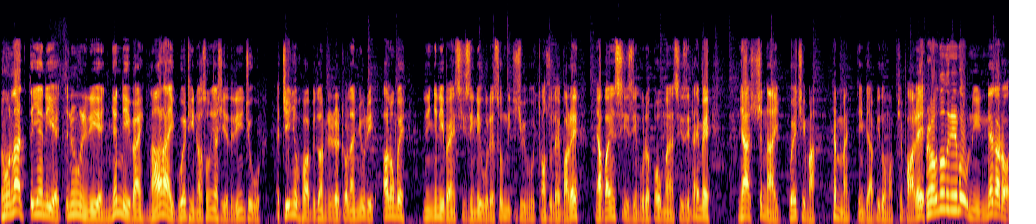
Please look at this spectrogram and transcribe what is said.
ဇွန်လ1ရက်နေ့ရဲ့တင်းနှုန်းနေ့ရဲ့ညနေပိုင်း9နာရီခွဲထိနောက်ဆုံးရရှိတဲ့သတင်းချို့ကိုအချင်းချုပ်ဖာပြသွားဖြစ်တဲ့ဒေါ်လာမျိုးတွေအားလုံးပဲဒီညနေပိုင်းစီစဉ်လေးကိုလည်းဆုံးဖြတ်ကြည့်ပြီးတောင်းဆိုလိုက်ပါတယ်ညပိုင်းစီစဉ်ကိုတော့ပုံမှန်စီစဉ်တိုင်းပဲည8နာရီခွဲချိန်မှာ ထပ်မံတင်ပြပေးတော့မှာဖြစ်ပါတယ်။ပထမဆုံးသတင်းပုတ်အနေနဲ့ကတော့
